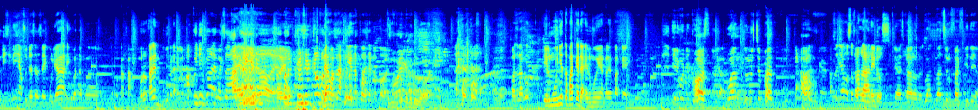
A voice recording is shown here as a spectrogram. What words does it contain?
di sini yang sudah selesai kuliah Iwan sama sama kakak menurut kalian berguna nggak Aku juga emang Ah, iya, iya. Aku juga Udah maksud aku yang ngekos yang ngekos Cuma kita berdua. maksud aku ilmunya terpakai dah ilmu yang kalian pakai Ilmu di kos. Buat lulus cepat. Bukan. maksudnya untuk bertahan hidup ya setelah lulus buat buat survive gitu ya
